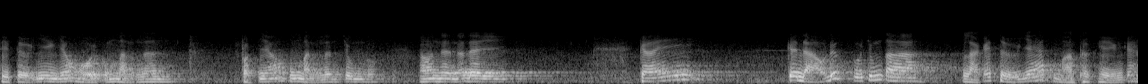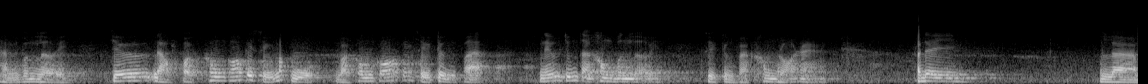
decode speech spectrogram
thì tự nhiên giáo hội cũng mạnh lên Phật giáo cũng mạnh lên chung luôn đó, nên ở đây cái cái đạo đức của chúng ta là cái tự giác mà thực hiện cái hạnh vâng lời. Chứ đạo Phật không có cái sự bắt buộc và không có cái sự trừng phạt. Nếu chúng ta không vâng lời sự trừng phạt không rõ ràng. Ở đây là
